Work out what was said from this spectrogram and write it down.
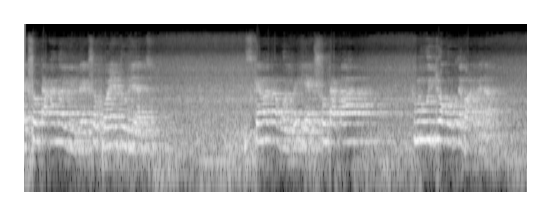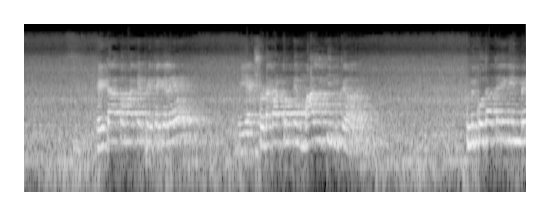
একশো টাকা নয় কিন্তু, একশো পয়েন্ট উঠে যাচ্ছে। স্ক্যামাররা বলবে একশো টাকা তুমি উইথড্র করতে পারবে না। এটা তোমাকে পেতে গেলে এই একশো টাকার তোমাকে মাল কিনতে হবে। তুমি কোথা থেকে কিনবে?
